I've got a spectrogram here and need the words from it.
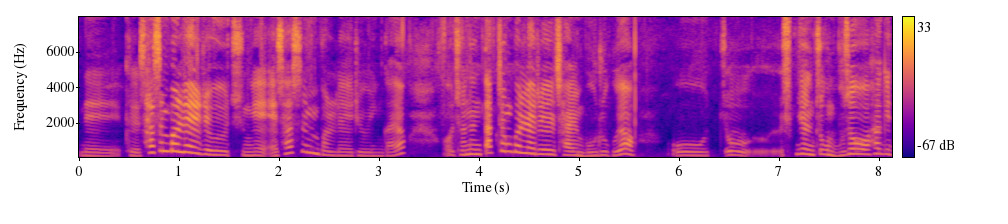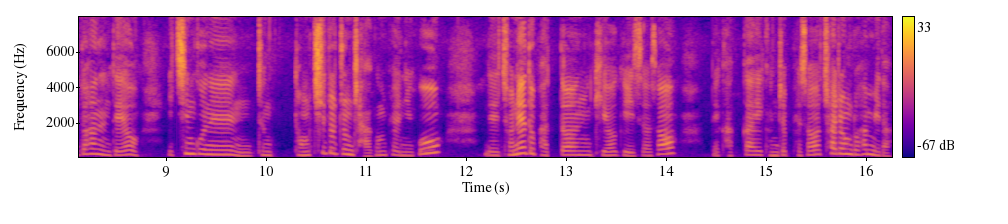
네, 그 사슴벌레류 중에 애사슴벌레류인가요? 어, 저는 딱정벌레를 잘 모르고요. 어, 좀, 심지어는 조금 무서워하기도 하는데요. 이 친구는 등, 덩치도 좀 작은 편이고, 네, 전에도 봤던 기억이 있어서 네, 가까이 근접해서 촬영도 합니다.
